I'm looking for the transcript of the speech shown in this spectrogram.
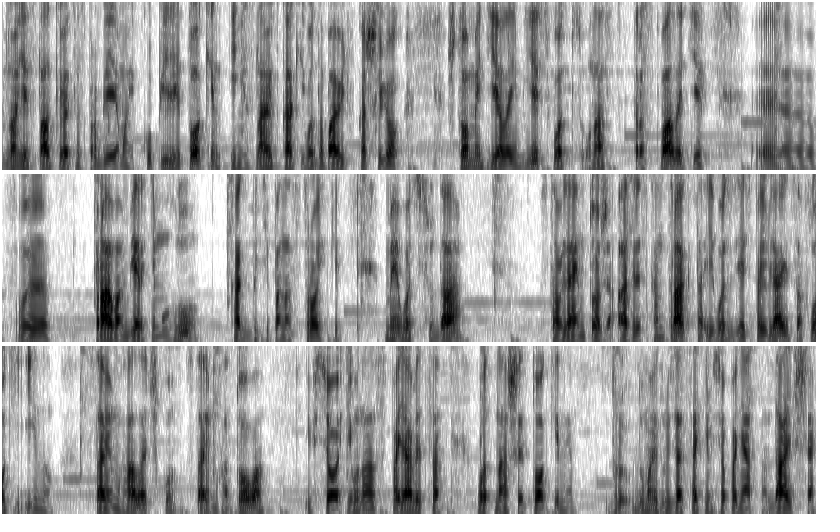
многие сталкиваются с проблемой. Купили токен и не знают, как его добавить в кошелек. Что мы делаем? Есть вот у нас в Trust Wallet Э, в правом верхнем углу как бы типа настройки. Мы вот сюда вставляем тоже адрес контракта и вот здесь появляется Floki Inu. Ставим галочку, ставим готово и все. И у нас появятся вот наши токены. Думаю, друзья, с этим все понятно. Дальше.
